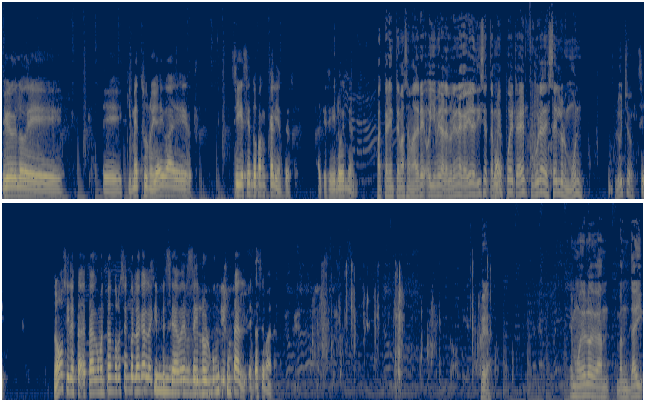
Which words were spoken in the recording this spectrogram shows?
Yo creo que lo de eh, Kimetsu no Yaiba es- sigue siendo pan caliente. Eso. Hay que seguirlo vendiendo. Pan caliente masa madre. Oye, mira, la Lorena Cavieres dice también Claro. puede traer figuras de Sailor Moon. Lucho. Sí. No, sí, le está- estaba comentando recién con la Carla que Sí, empecé a ver Sailor Moon. Cristal esta semana. Mira. El modelo de Ban- Bandai.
